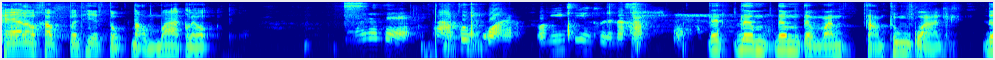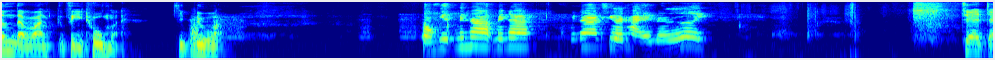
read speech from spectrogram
แพ้แล้วครับ ประเทศตกต่ำมากแล้วไม่ตั้งแต่สามทุ่มกว่าตอนนี้เที่ยงคืนนะครับเริ่มเริ่มเริ่มตั้งแต่วันสามทุ่มกว่า เริ่มแต่วันสี่ทุ่มอะ คิดดูโซเวียตไม่น่าไม่น่า ไม่น่าเชื่อไทยเลย เชื่อใจ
